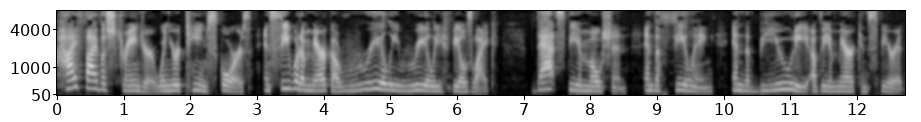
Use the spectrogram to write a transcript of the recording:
High five a stranger when your team scores and see what America really, really feels like. That's the emotion and the feeling and the beauty of the American spirit.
